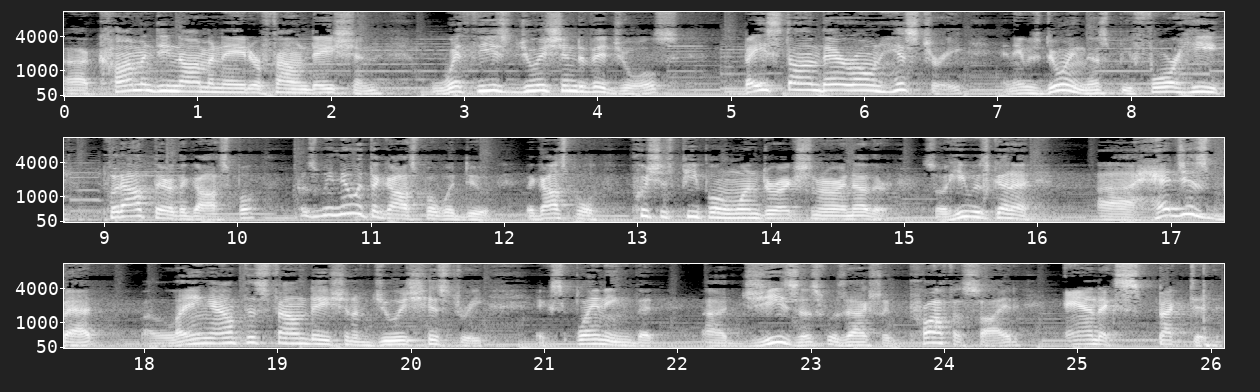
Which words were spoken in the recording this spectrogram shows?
a common denominator foundation with these Jewish individuals based on their own history. And he was doing this before he put out there the gospel because we knew what the gospel would do. The gospel pushes people in one direction or another. So he was going to uh, hedge his bet by laying out this foundation of Jewish history, explaining that uh, Jesus was actually prophesied and expected.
